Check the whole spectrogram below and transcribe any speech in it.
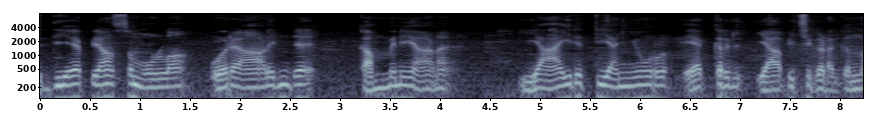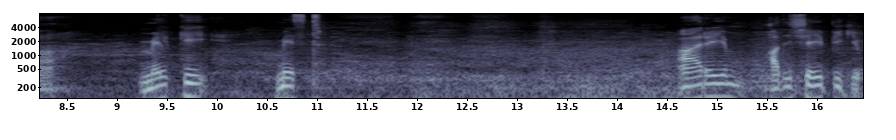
വിദ്യാഭ്യാസമുള്ള ഒരാളിന്റെ കമ്പനിയാണ് ഈ ആയിരത്തി അഞ്ഞൂറ് ഏക്കറിൽ വ്യാപിച്ച് കിടക്കുന്ന മിൽക്കി മിസ്റ്റ് ആരെയും അതിശയിപ്പിക്കും.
